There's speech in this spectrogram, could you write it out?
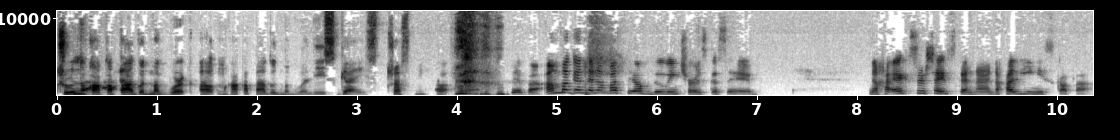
True, diba? nakakapagod mag-workout, nakakapagod magwalis, guys. Trust me. Oo. diba? Ang maganda lang kasi of doing chores kasi, naka-exercise ka na, nakalinis ka pa.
